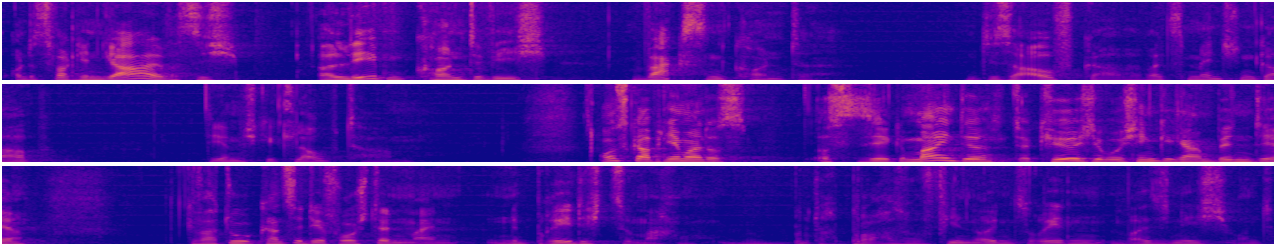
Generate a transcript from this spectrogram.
Und es war genial, was ich erleben konnte, wie ich wachsen konnte in dieser Aufgabe, weil es Menschen gab, die an mich geglaubt haben. Und es gab jemand aus, aus der Gemeinde, der Kirche, wo ich hingegangen bin, der gefragt, du kannst du dir vorstellen, eine Predigt zu machen? Und dachte, boah, so vielen Leuten zu reden, weiß ich nicht. Und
